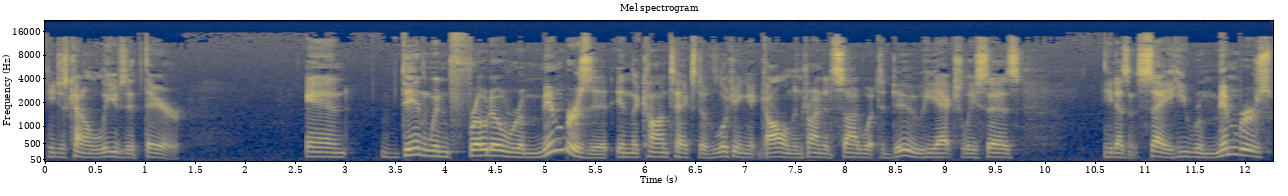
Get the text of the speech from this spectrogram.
He just kind of leaves it there. And then when Frodo remembers it in the context of looking at Gollum and trying to decide what to do, he actually says, he doesn't say, he remembers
